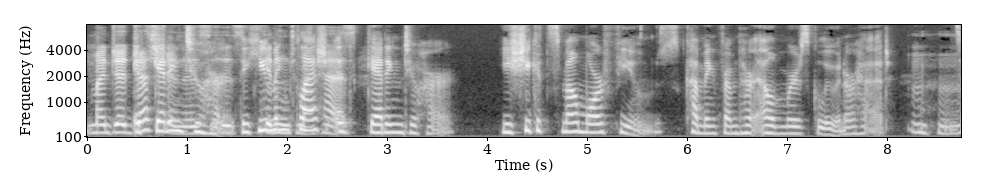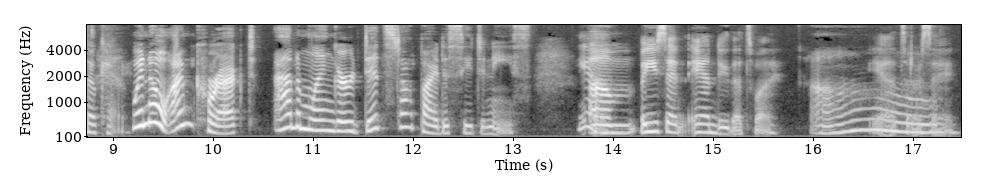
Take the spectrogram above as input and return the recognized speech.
my digestion It's getting to is, her. is the human flesh is getting to her. She could smell more fumes coming from her Elmer's glue in her head. Mm-hmm. It's okay. Wait, no, I'm correct. Adam Langer did stop by to see Denise. Yeah. Um, but you said Andy, that's why. Oh. Yeah, that's what I was saying.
